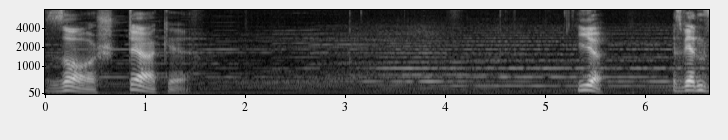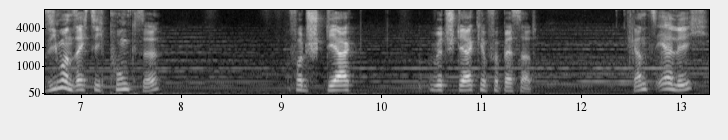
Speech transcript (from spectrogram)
So, Stärke. Hier. Es werden 67 Punkte von Stärke wird Stärke verbessert. Ganz ehrlich,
